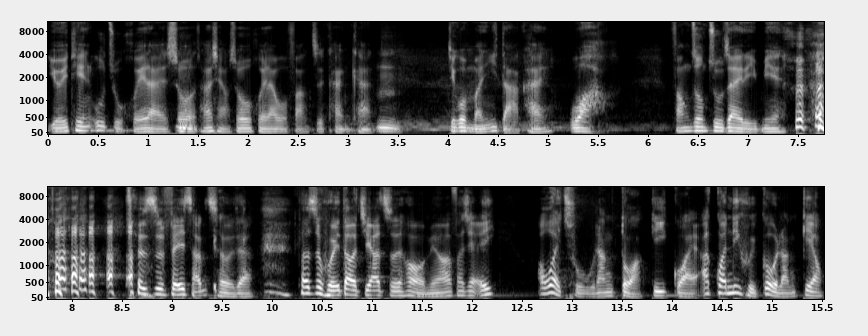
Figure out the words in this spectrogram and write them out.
有一天屋主回来的时候，嗯、他想说回来我房子看看，嗯，结果门一打开，哇，房仲住在里面，这是非常扯的。但是回到家之后，没有发现，哎、欸，啊，外厝有人大奇怪，啊，管理费够有人叫，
